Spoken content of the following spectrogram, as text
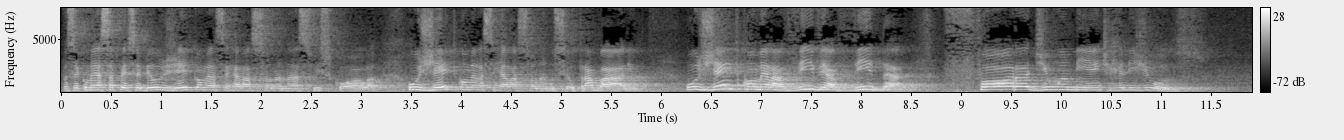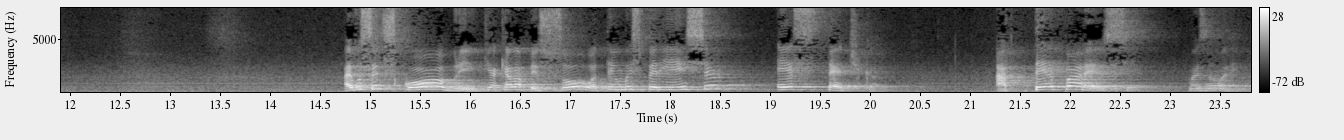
Você começa a perceber o jeito como ela se relaciona na sua escola, o jeito como ela se relaciona no seu trabalho, o jeito como ela vive a vida fora de um ambiente religioso. Aí você descobre que aquela pessoa tem uma experiência estética. Até parece, mas não é.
